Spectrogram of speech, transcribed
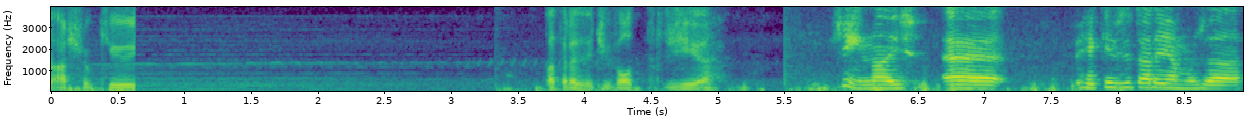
acho que. Pra trazer de volta pro dia. Sim, nós é, requisitaremos a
